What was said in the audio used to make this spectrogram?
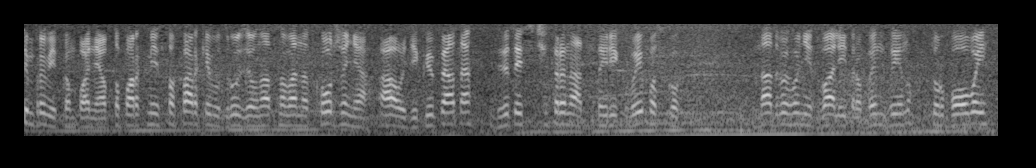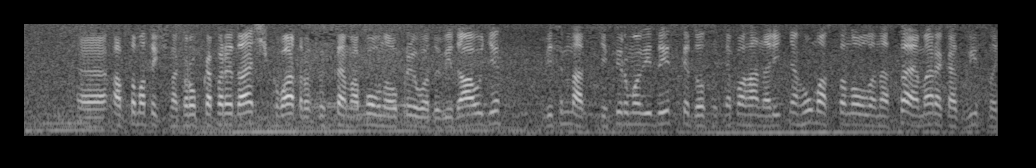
Всім привіт, компанія Автопарк місто Харків. Друзі, у нас нове надходження Audi Q5 2013 рік випуску. На двигуні 2 літра бензин, турбовий, е, автоматична коробка передач, квадросистема повного приводу від Audi. 18 фірмові диски, досить непогана літня гума встановлена. Це Америка, звісно,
